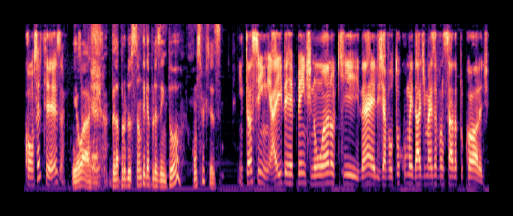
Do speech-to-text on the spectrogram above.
Com certeza. Com eu certeza. acho. Pela produção que ele apresentou, com certeza. Então, assim, aí de repente, num ano que né, ele já voltou com uma idade mais avançada pro college,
